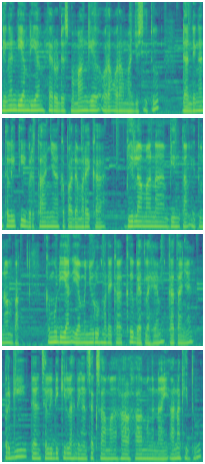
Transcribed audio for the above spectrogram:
dengan diam-diam Herodes memanggil orang-orang majus itu, dan dengan teliti bertanya kepada mereka, bila mana bintang itu nampak. Kemudian ia menyuruh mereka ke Bethlehem, katanya, Pergi dan selidikilah dengan seksama hal-hal mengenai anak itu,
